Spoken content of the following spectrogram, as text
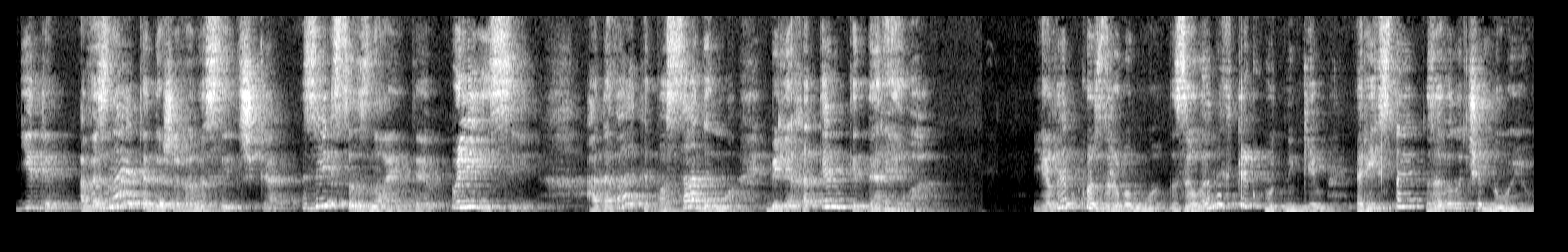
Діти, а ви знаєте, де живе лисичка? Звісно, знаєте, в лісі. А давайте посадимо біля хатинки дерева. Ялинку зробимо з зелених трикутників різною за величиною.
